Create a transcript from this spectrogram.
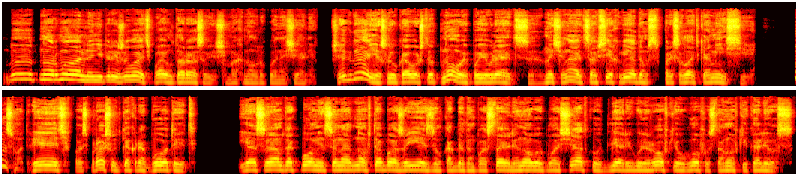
«Да это нормально, не переживайте, Павел Тарасович», — махнул рукой начальник. «Всегда, если у кого что-то новое появляется, начинают со всех ведомств присылать комиссии. Посмотреть, поспрашивать, как работает. Я сам, так помнится, на одну автобазу ездил, когда там поставили новую площадку для регулировки углов установки колес.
